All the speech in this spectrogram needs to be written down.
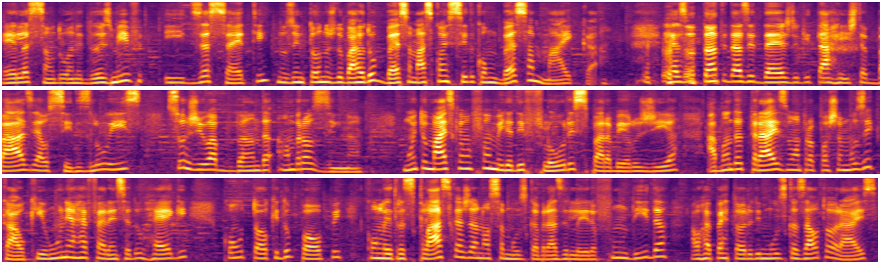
elas são do ano de 2017, nos entornos do bairro do Bessa, mais conhecido como Bessa Maica. Resultante das ideias do guitarrista base Alcides Luiz, surgiu a banda Ambrosina. Muito mais que uma família de flores para a biologia, a banda traz uma proposta musical que une a referência do reggae com o toque do pop, com letras clássicas da nossa música brasileira fundida ao repertório de músicas autorais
